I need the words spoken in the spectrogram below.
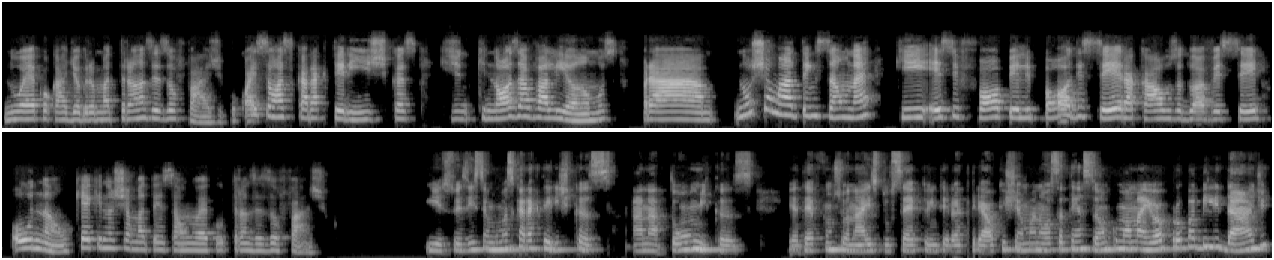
no ecocardiograma transesofágico. Quais são as características que, que nós avaliamos para nos chamar a atenção, né, que esse FOP ele pode ser a causa do AVC ou não. O que é que nos chama atenção no eco transesofágico? Isso, existem algumas características anatômicas e até funcionais do septo interatrial que chamam a nossa atenção com uma maior probabilidade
